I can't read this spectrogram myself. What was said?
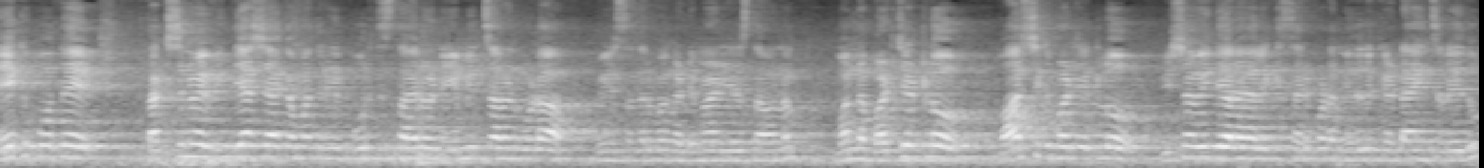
లేకపోతే తక్షణమే విద్యాశాఖ మంత్రిని పూర్తి స్థాయిలో నియమించాలని కూడా మేము సందర్భంగా డిమాండ్ చేస్తా ఉన్నాం. మొన్న బడ్జెట్లో వార్షిక బడ్జెట్లో విశ్వవిద్యాలయాలకి సరిపడా నిధులు కేటాయించలేదు.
